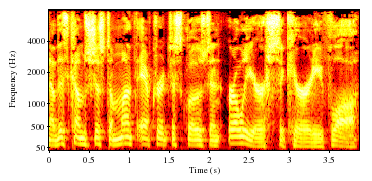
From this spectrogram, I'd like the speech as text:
Now, this comes just a month after it disclosed an earlier security flaw.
